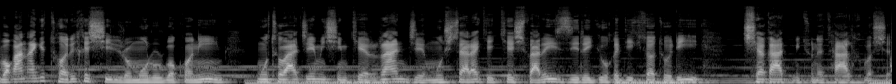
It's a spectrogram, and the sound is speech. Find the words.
واقعا اگه تاریخ شیلی رو مرور بکنیم متوجه میشیم که رنج مشترک کشورهای زیر یوغ دیکتاتوری چقدر می‌تونه تلخ باشه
